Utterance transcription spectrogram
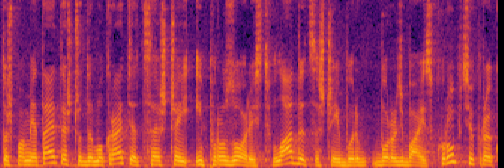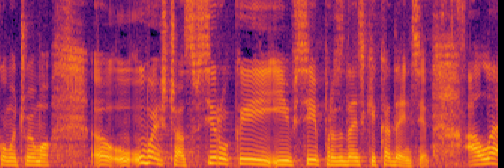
Тож пам'ятайте, що демократія це ще й і прозорість влади, це ще й бор- боротьба із корупцією, про яку ми чуємо е, увесь час, всі роки і всі президентські каденції. Але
